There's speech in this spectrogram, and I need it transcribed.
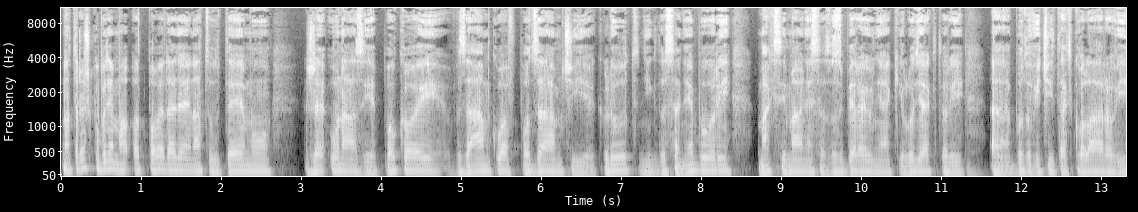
No trošku budem odpovedať aj na tú tému, že u nás je pokoj, v zámku a v podzámčí je kľud, nikto sa nebúri, maximálne sa zozbierajú nejakí ľudia, ktorí uh, budú vyčítať Kolárovi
